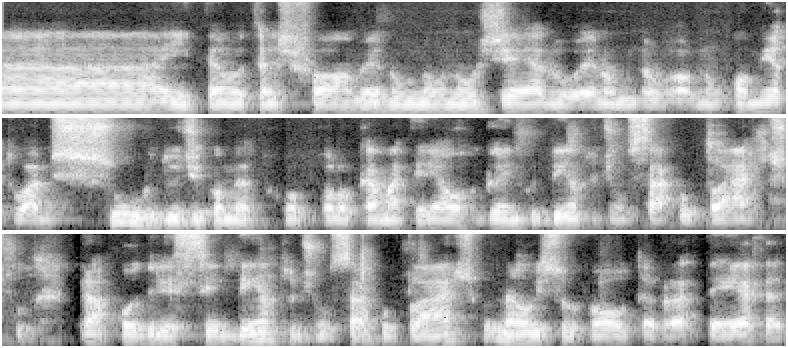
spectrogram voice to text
ah, então eu transformo, eu não, não, não gero, eu não, não, não, cometo o absurdo de colocar material orgânico dentro de um saco plástico para apodrecer dentro de um saco plástico. Não, isso volta para a terra,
